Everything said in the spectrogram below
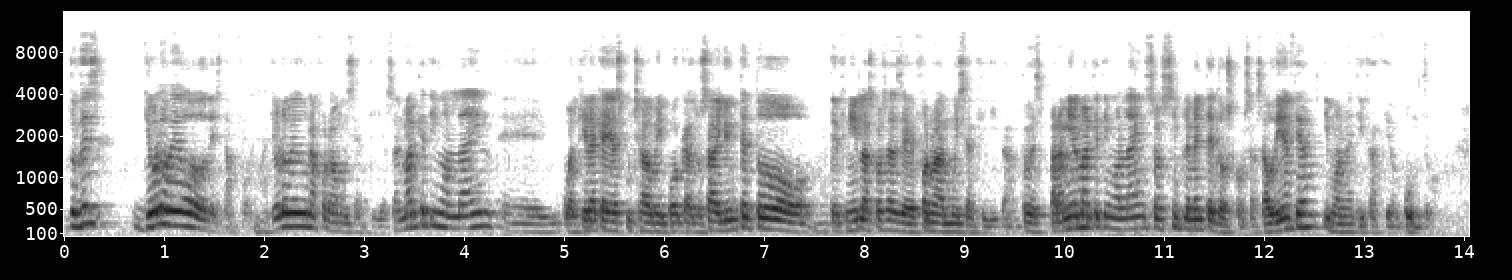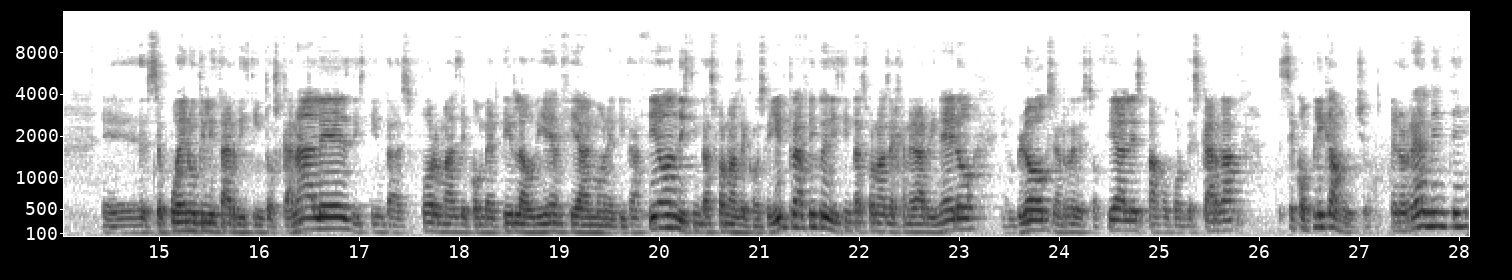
Entonces, yo lo veo de esta forma, yo lo veo de una forma muy sencilla. El marketing online, eh, cualquiera que haya escuchado mi podcast lo sabe, yo intento definir las cosas de forma muy sencillita. Entonces, para mí el marketing online son simplemente dos cosas, audiencia y monetización, punto. Eh, se pueden utilizar distintos canales, distintas formas de convertir la audiencia en monetización, distintas formas de conseguir tráfico y distintas formas de generar dinero en blogs, en redes sociales, pago por descarga se complica mucho, pero realmente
